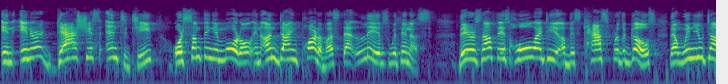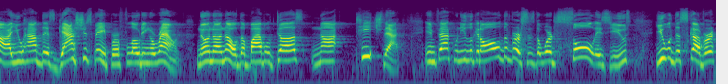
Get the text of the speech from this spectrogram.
an inner gaseous entity or something immortal, an undying part of us that lives within us. There's not this whole idea of this Casper the ghost that when you die, you have this gaseous vapor floating around. No, no, no. The Bible does not teach that. In fact, when you look at all the verses, the word soul is used, you will discover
